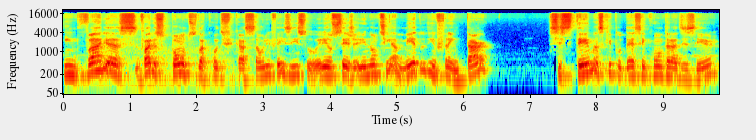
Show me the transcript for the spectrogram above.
Em várias, vários pontos da codificação ele fez isso, ele, ou seja, ele não tinha medo de enfrentar sistemas que pudessem contradizer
